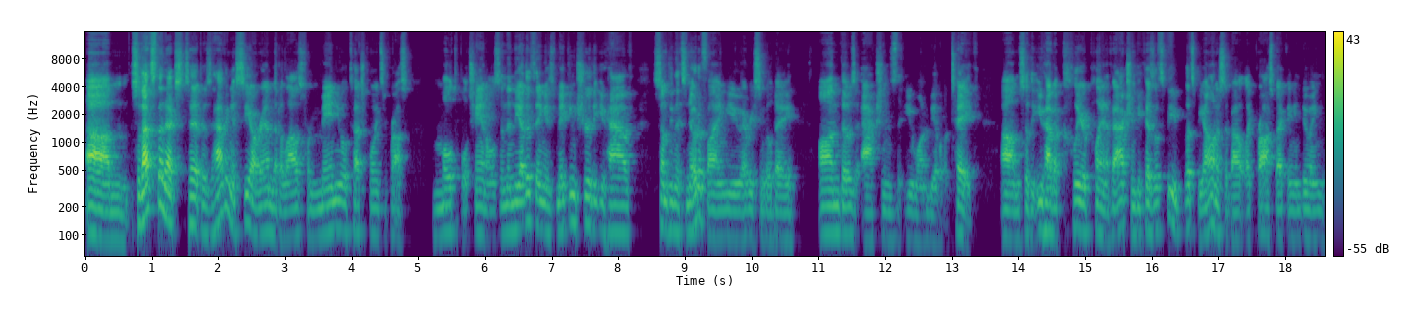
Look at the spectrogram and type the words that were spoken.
Um, so that's the next tip is having a CRM that allows for manual touch points across multiple channels. And then the other thing is making sure that you have something that's notifying you every single day on those actions that you want to be able to take um, so that you have a clear plan of action. Because let's be let's be honest about like prospecting and doing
